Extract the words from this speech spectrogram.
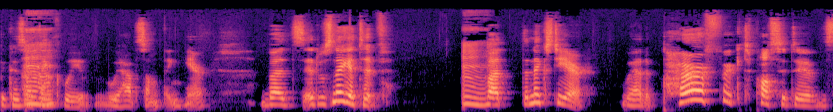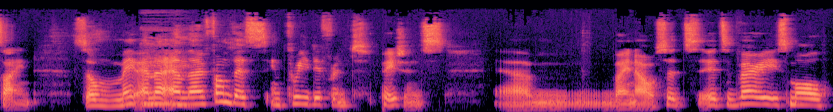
because I think we we have something here." But it was negative. But the next year we had a perfect positive sign. So may- and I, and I found this in three different patients um, by now. So it's it's a very small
